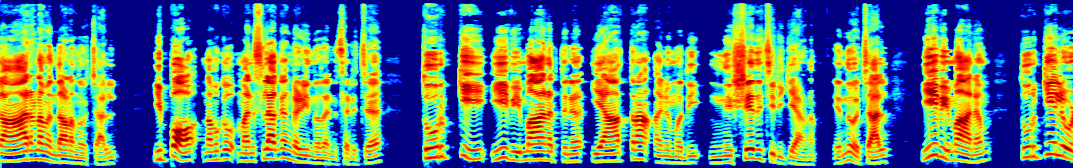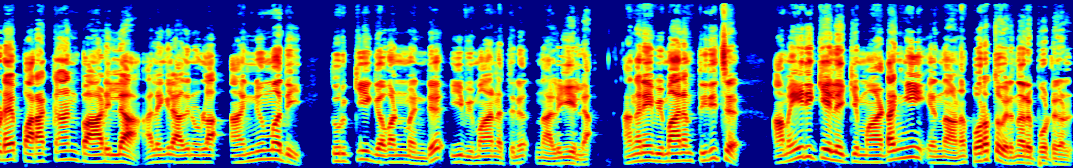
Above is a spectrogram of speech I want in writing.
കാരണം എന്താണെന്ന് വെച്ചാൽ ഇപ്പോൾ നമുക്ക് മനസ്സിലാക്കാൻ കഴിയുന്നതനുസരിച്ച് തുർക്കി ഈ വിമാനത്തിന് യാത്രാ അനുമതി നിഷേധിച്ചിരിക്കുകയാണ്. എന്ന് വെച്ചാൽ ഈ വിമാനം തുർക്കിയിലൂടെ പറക്കാൻ പാടില്ല അല്ലെങ്കിൽ അതിനുള്ള അനുമതി തുർക്കി ഗവൺമെന്റ് ഈ വിമാനത്തിന് നൽകിയില്ല. അങ്ങനെ ഈ വിമാനം തിരിച്ച് അമേരിക്കയിലേക്ക് മടങ്ങി എന്നാണ് പുറത്തു വരുന്ന റിപ്പോർട്ടുകൾ.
